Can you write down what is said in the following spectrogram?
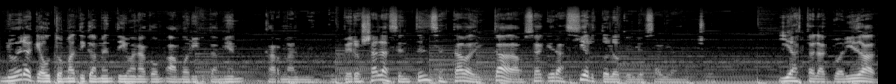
No era que automáticamente iban a, a morir también carnalmente, pero ya la sentencia estaba dictada, o sea que era cierto lo que Dios había dicho. Y hasta la actualidad,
